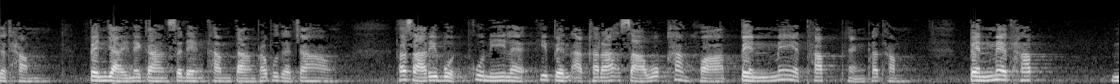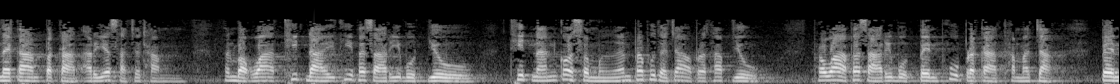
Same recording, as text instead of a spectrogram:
จธรรม เป็นใหญ่ในการแสดงธรรมตามพระพุทธเจ้าภาษาริบุตรผู้นี้แหละที่เป็นอัครสาวกข้างขวา เป็นแม่ทัพแห่งพระธรรม เป็นแม่ทัพในการประกาศอริยสัจธรรม ท่านบอกว่าทิศใดที่ภาษารีบุตรอยู่ ทิศนั้นก็เสมือนพระพุทธเจ้าประทับอยู่ เพราะว่าภาษารีบุตรเป็นผู้ประกาศธรรมจักเป็น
